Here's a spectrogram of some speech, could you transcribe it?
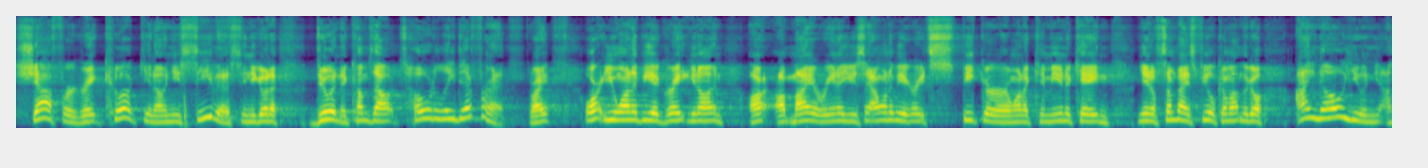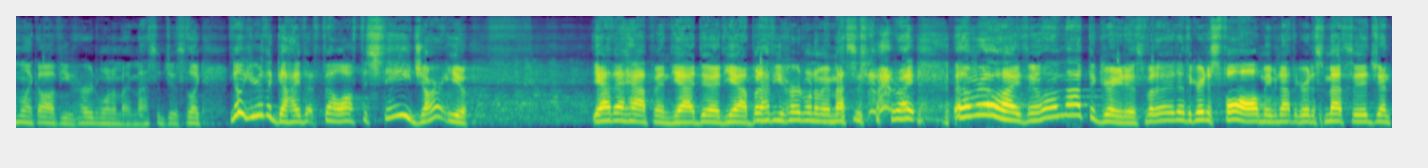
chef or a great cook, you know, and you see this and you go to do it and it comes out totally different, right? Or you want to be a great, you know, in our, my arena, you say, I want to be a great speaker I want to communicate. And, you know, sometimes people come up and they go, I know you. And I'm like, oh, have you heard one of my messages? Like, no, you're the guy that fell off the stage, aren't you? Yeah, that happened. Yeah, I did. Yeah, but have you heard one of my messages? right? And I'm realizing, well, I'm not the greatest, but uh, the greatest fall, maybe not the greatest message. And,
